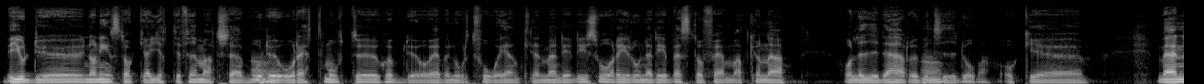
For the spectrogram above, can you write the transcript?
vi gjorde ju någon enstaka jättefin match där, både ja. år ett mot Skövde och även år två egentligen. Men det, det är svårare då när det är bäst av fem att kunna hålla i det här över ja. tid. Då, va? Och, men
